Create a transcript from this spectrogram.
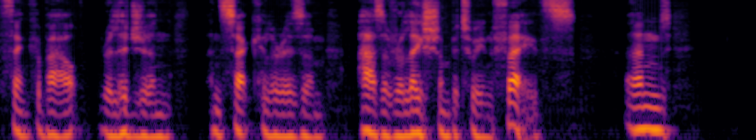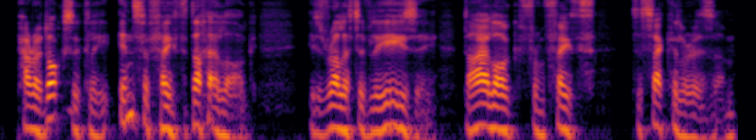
think about religion and secularism as a relation between faiths. And paradoxically, interfaith dialogue is relatively easy. Dialogue from faith to secularism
